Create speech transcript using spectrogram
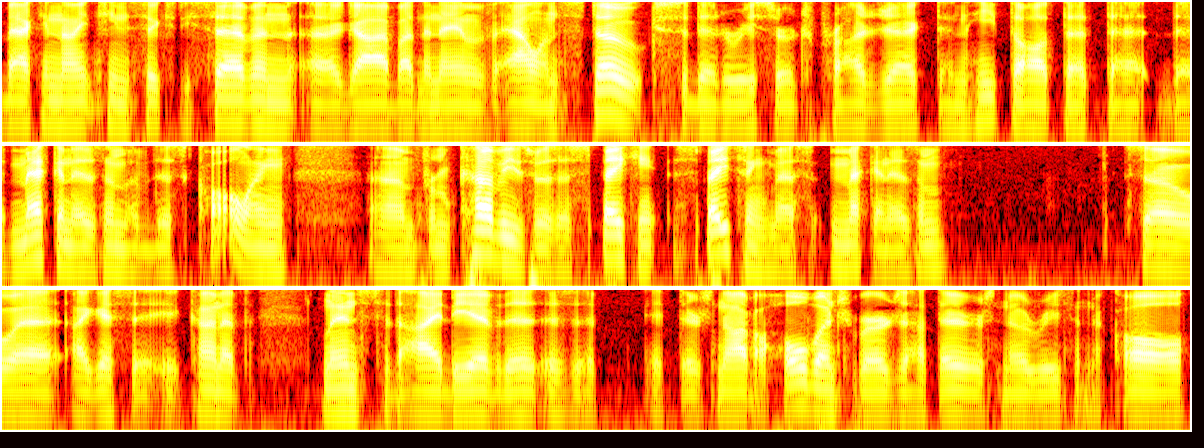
back in 1967, a guy by the name of Alan Stokes did a research project, and he thought that, that the mechanism of this calling um, from coveys was a spacing, spacing mes- mechanism so uh, I guess it, it, kind of lends to the idea of this: is if, if there's not a whole bunch of birds out there, there's no reason to call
